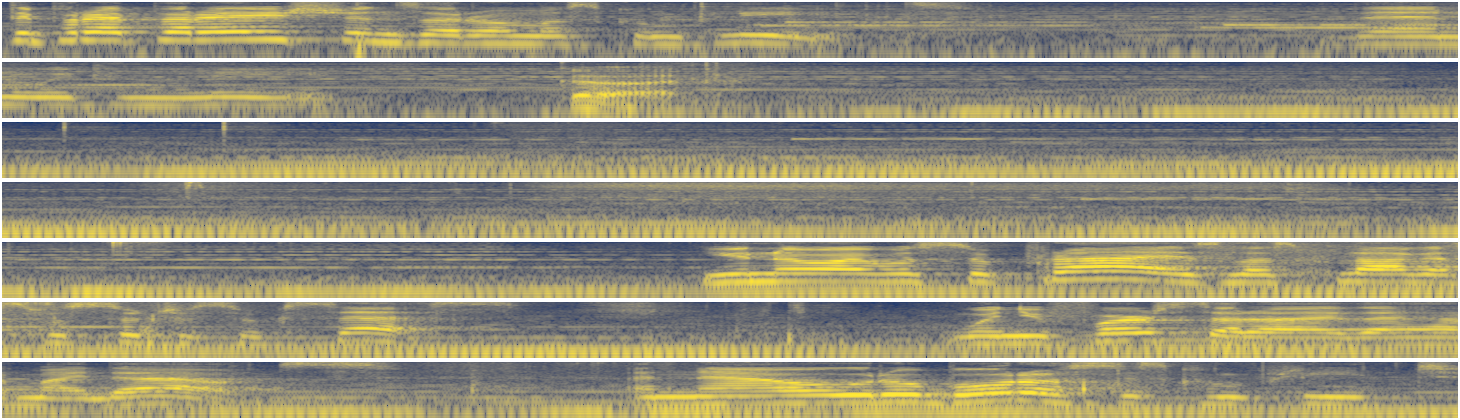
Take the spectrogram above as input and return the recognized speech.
The preparations are almost complete. Then we can leave. Good. You know, I was surprised Las Plagas was such a success. When you first arrived, I had my doubts. And now Ouroboros is complete.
